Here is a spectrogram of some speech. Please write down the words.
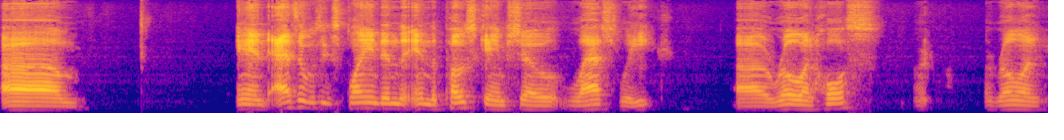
Um, and as it was explained in the in the post game show last week, uh, Rowan Hoss Rowan.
